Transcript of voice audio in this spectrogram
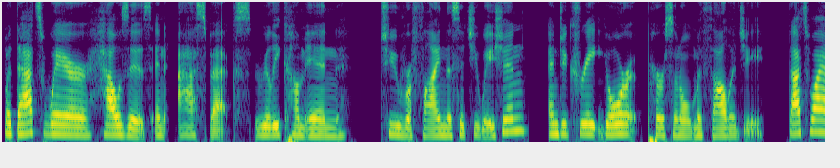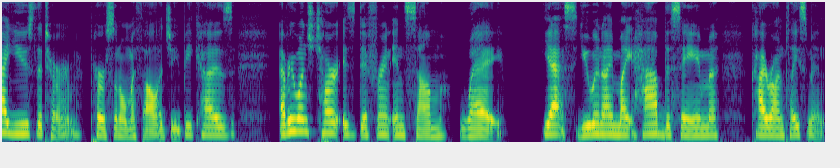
but that's where houses and aspects really come in to refine the situation and to create your personal mythology. That's why I use the term personal mythology because everyone's chart is different in some way. Yes, you and I might have the same Chiron placement.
